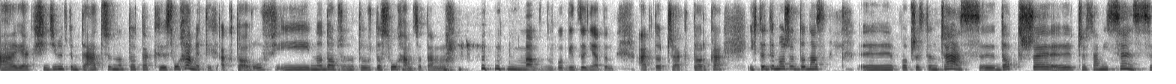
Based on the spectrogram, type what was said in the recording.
A jak siedzimy w tym teatrze, no to tak słuchamy tych aktorów i no dobrze, no to już dosłucham, co tam mam do powiedzenia ten aktor czy aktorka i wtedy może do nas y, poprzez ten czas y, dotrze y, czasami sens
